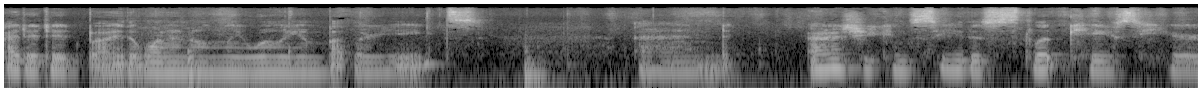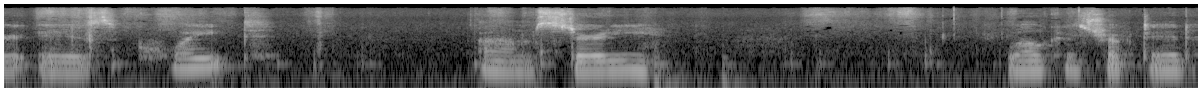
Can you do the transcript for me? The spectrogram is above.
edited by the one and only William Butler Yeats. And as you can see, the slipcase here is quite um, sturdy, well constructed,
